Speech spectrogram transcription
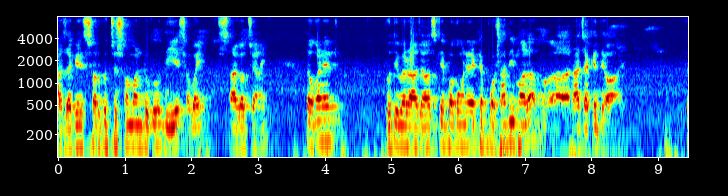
রাজাকে সর্বোচ্চ সম্মানটুকু দিয়ে সবাই স্বাগত জানায়। তো ওখানের প্রতিবার রাজা আজকে ভগবানের একটা প্রসাদী মালা রাজাকে দেওয়া হয়। তো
